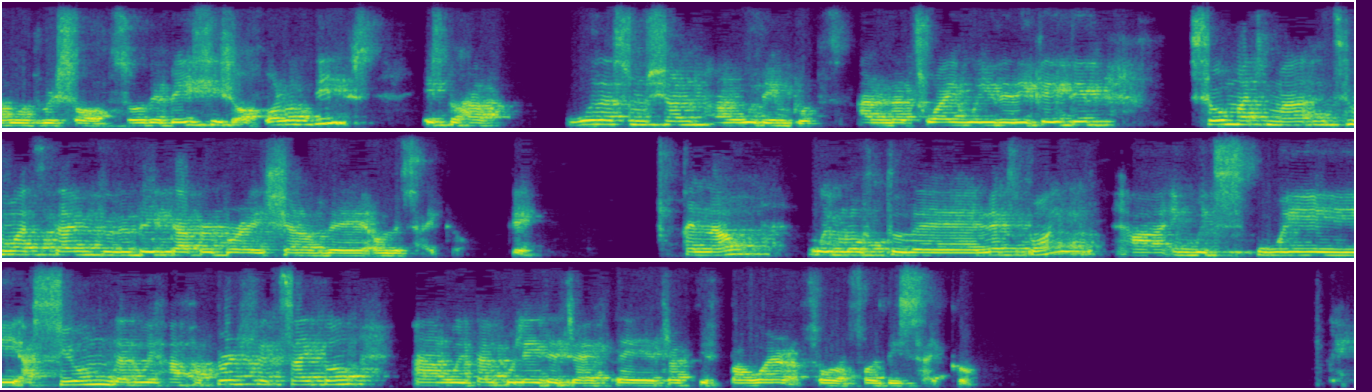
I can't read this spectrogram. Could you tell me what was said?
a good result. So the basis of all of this is to have good assumption and good inputs. And that's why we dedicated so much so much time to the data preparation of the of the cycle. Okay. And now we move to the next point uh, in which we assume that we have a perfect cycle and we calculate the, the tractive power for, for this cycle. Okay.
